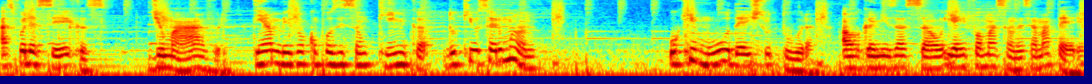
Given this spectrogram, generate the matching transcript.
As folhas secas de uma árvore têm a mesma composição química do que o ser humano. O que muda é a estrutura, a organização e a informação dessa matéria.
